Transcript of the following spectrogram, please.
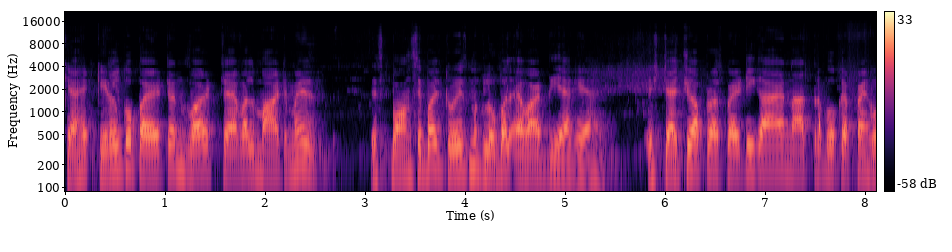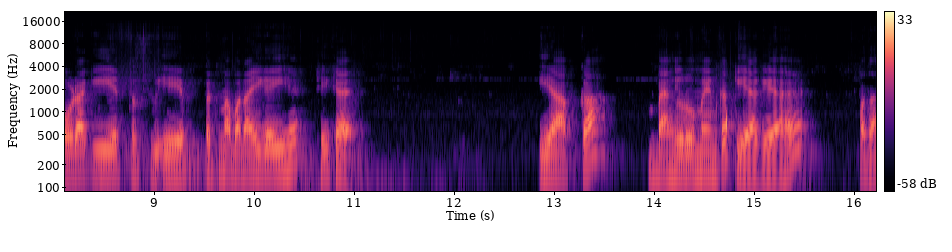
क्या है? केरल को पर्यटन वर्ल्ड ट्रैवल मार्ट में रिस्पॉन्सिबल टूरिज़्म ग्लोबल अवार्ड दिया गया है। स्टैचू ऑफ़ प्रॉस्पेरिटी का है, नाथ प्रभु के पेंगोड़ा की ये तस्वीर प्रतिमा बनाई गई है, ठीक है? ये आपका बेंगलुरु में इनका किया गया है पता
